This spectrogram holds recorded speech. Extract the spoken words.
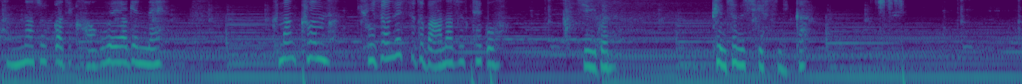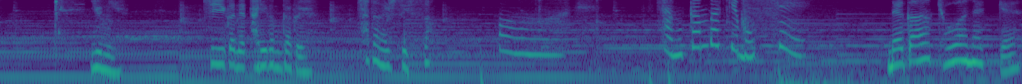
반나절까지 각오해야겠네. 그만큼 교전 횟수도 많아질 테고. 지휘관, 괜찮으시겠습니까? 윤희, 지휘관의 다리 감각을 차단할 수 있어? 어... 잠깐밖에 못해. 내가 교환할게.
